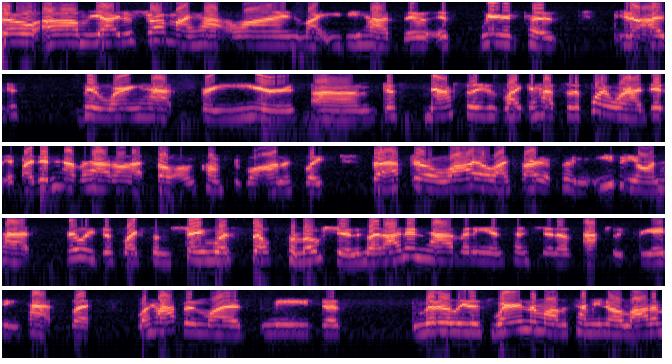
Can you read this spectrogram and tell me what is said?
So um, yeah, I just dropped my hat line, my EB hats. It, it's weird because you know I just been wearing hats for years. Um, just naturally, just liking hats to the point where I did. If I didn't have a hat on, I felt uncomfortable, honestly. So after a while, I started putting EB on hats. Really, just like some shameless self promotion. But I didn't have any intention of actually creating hats. But what happened was me just literally just wearing them all the time. You know, a lot of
